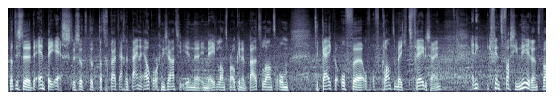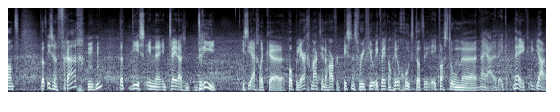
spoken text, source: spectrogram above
Dat is de, de NPS. Dus dat, dat, dat gebruikt eigenlijk bijna elke organisatie in, eh, in Nederland, maar ook in het buitenland, om te kijken of, eh, of, of klanten een beetje tevreden zijn. En ik, ik vind het fascinerend, want dat is een vraag. Mhm. Dat, die is in, eh, in 2003 is die eigenlijk eh, populair gemaakt in de Harvard Business Review. Ik weet nog heel goed dat ik was toen, eh, nou ja, ik, nee, ik, ja,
